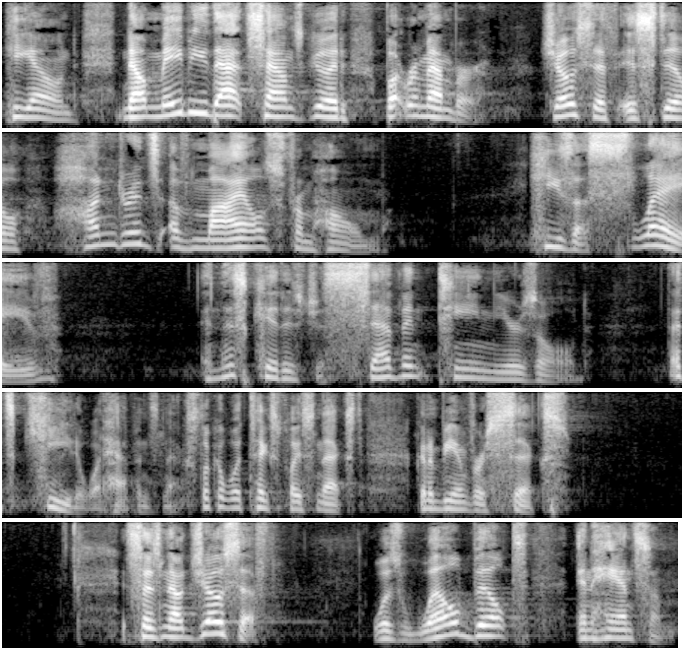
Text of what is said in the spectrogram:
he owned. Now, maybe that sounds good, but remember, Joseph is still hundreds of miles from home. He's a slave, and this kid is just 17 years old. That's key to what happens next. Look at what takes place next. Going to be in verse 6. It says, Now Joseph was well built and handsome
